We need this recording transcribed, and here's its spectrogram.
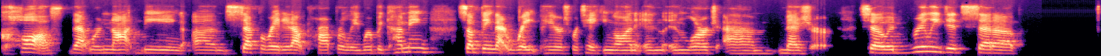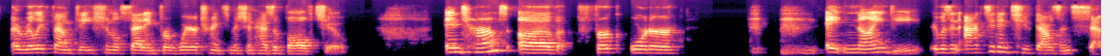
costs that were not being um, separated out properly were becoming something that ratepayers were taking on in, in large um, measure. So it really did set up a really foundational setting for where transmission has evolved to. In terms of FERC Order 890, it was enacted in 2007.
